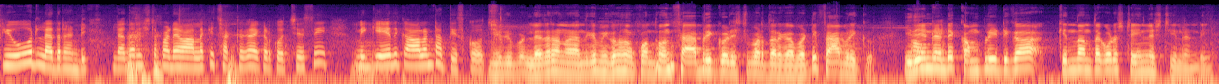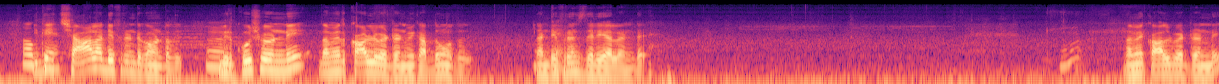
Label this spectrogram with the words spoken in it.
ప్యూర్ లెదర్ అండి. లెదర్ ఇష్టపడే వాళ్ళకి చక్కగా ఇక్కడికి వచ్చేసి మీకు ఏది కావాలంటే అది తీసుకోవచ్చు. మీరు ఇప్పుడు లెదర్ అన్నారు అందుకే మీకు కొంతమంది ఫ్యాబ్రిక్ కూడా ఇష్టపడతారు కాబట్టి ఫ్యాబ్రిక్. ఇదేంటంటే కంప్లీట్గా కింద అంతా కూడా స్టెయిన్లెస్ స్టీల్ అండి. ఇది చాలా డిఫరెంట్గా ఉంటుంది. మీరు కూర్చోండి దాని మీద కాళ్ళు పెట్టండి మీకు అర్థమవుతుంది. దాని డిఫరెన్స్ తెలియాలంటే. దాని మీద కాళ్ళు పెట్టండి.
